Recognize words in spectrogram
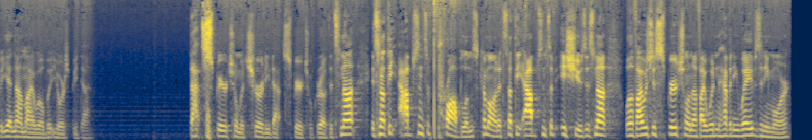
But yet, not my will, but yours be done. That's spiritual maturity, that's spiritual growth. It's not, it's not the absence of problems. Come on, it's not the absence of issues. It's not, well, if I was just spiritual enough, I wouldn't have any waves anymore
